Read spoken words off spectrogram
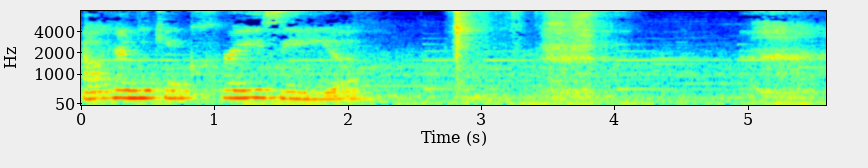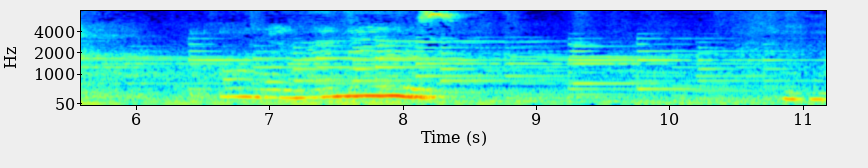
out here looking crazy. oh mm-hmm.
